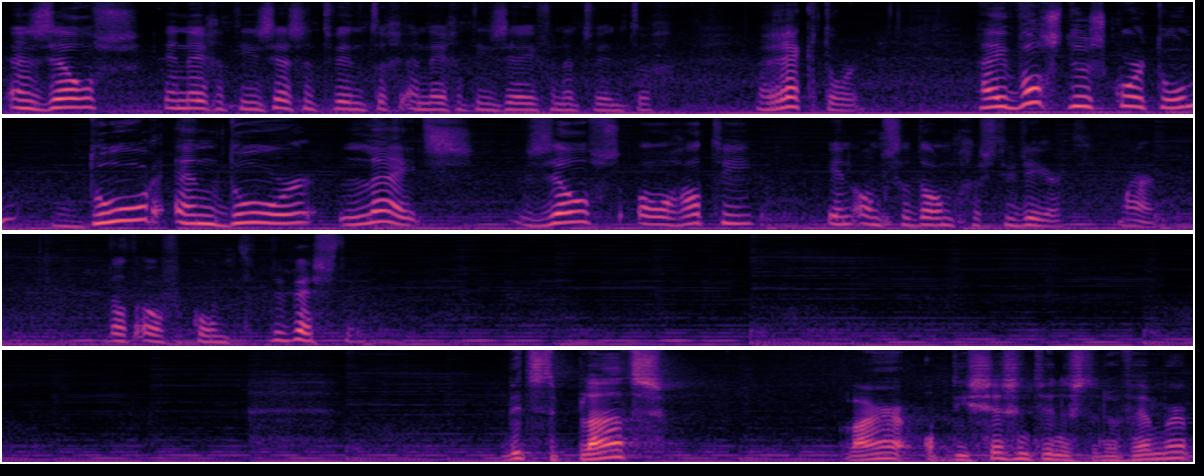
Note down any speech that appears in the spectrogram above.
en zelfs in 1926 en 1927 rector. Hij was dus kortom door en door Leids. Zelfs al had hij in Amsterdam gestudeerd. Maar dat overkomt de beste. Dit is de plaats waar op die 26 november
